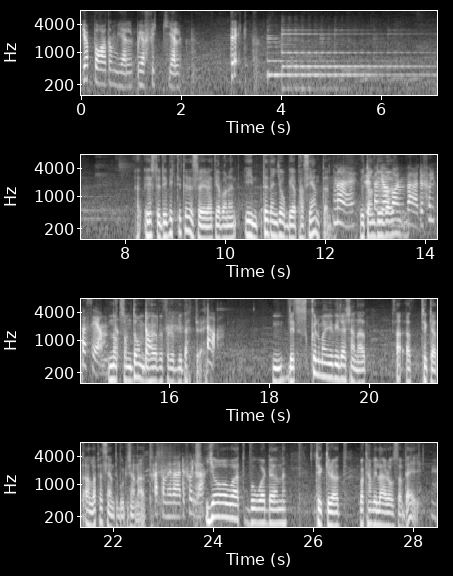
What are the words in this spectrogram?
jag bad om hjälp och jag fick hjälp direkt. Just det, det är viktigt att du säger att jag var den, inte den jobbiga patienten. Nej, utan, utan jag var, var, en värdefull patient. Något som de, de... behöver för att bli bättre. Ja. Mm, det skulle man ju vilja känna att, att, att, tycka att alla patienter borde känna. Att, att de är värdefulla? Ja, och att vården tycker att vad kan vi lära oss av dig? Mm.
